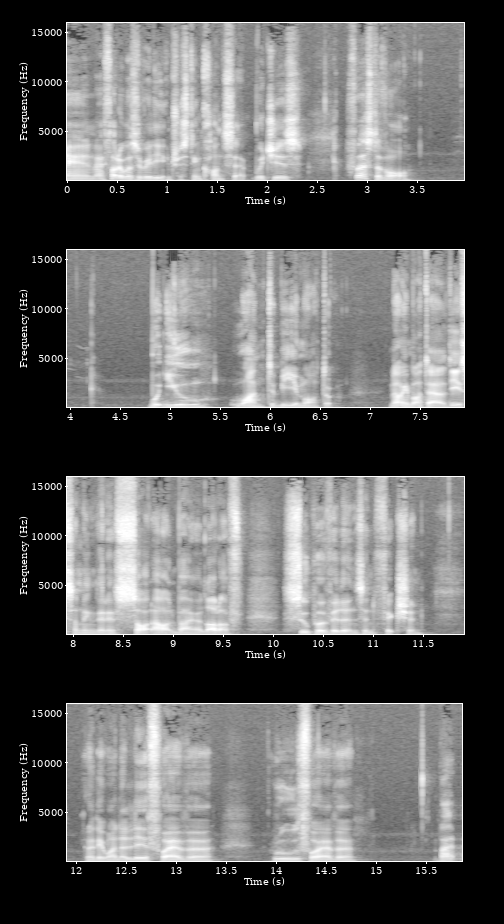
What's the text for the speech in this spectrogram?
and I thought it was a really interesting concept. Which is, first of all, would you want to be immortal? Now, immortality is something that is sought out by a lot of supervillains in fiction. You know, they want to live forever, rule forever. But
